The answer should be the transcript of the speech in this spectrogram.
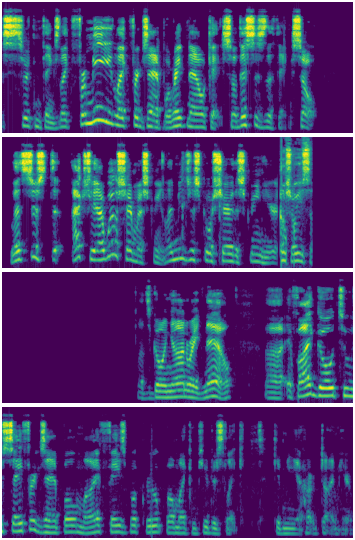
certain things. Like for me like for example right now okay so this is the thing. So let's just actually I will share my screen. Let me just go share the screen here. I'll show you something what's going on right now. Uh, if I go to say for example my Facebook group oh my computer's like give me a hard time here.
